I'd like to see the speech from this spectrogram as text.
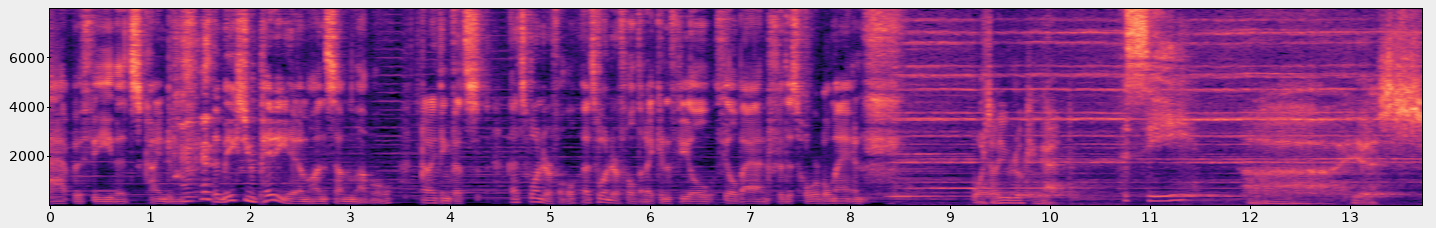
apathy that's kind of that makes you pity him on some level. And I think that's that's wonderful. That's wonderful that I can feel feel bad for this horrible man. What are you looking at? The sea? Ah, yes.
